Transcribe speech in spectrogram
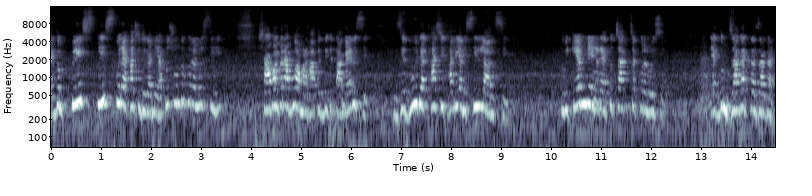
একদম পিস পিস করে খাসিটির আমি এত সুন্দর করে লইছি শাহবাবের আব্বু আমার হাতের দিকে তাকায় রয়েছে যে দুইটা খাসি খালি আমি সিল্লা আনছি। তুমি কেমনে এটা এত চাক চাক করে লইছো? একদম জাগারটা জাগায়।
